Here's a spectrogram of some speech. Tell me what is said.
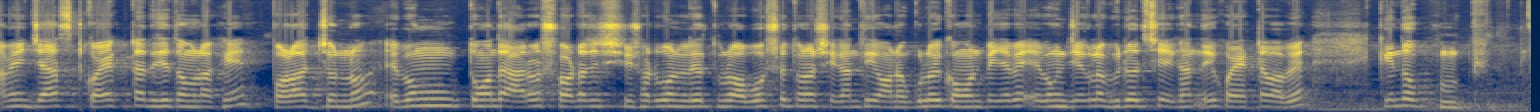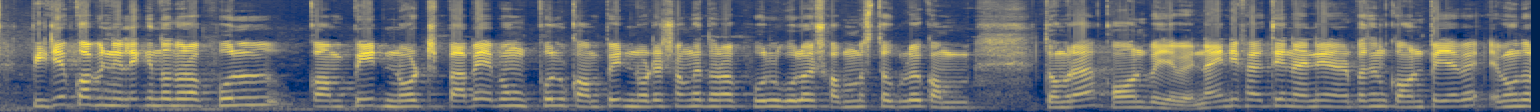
আমি জাস্ট কয়েকটা দিয়েছি তোমাকে পড়ার জন্য এবং তোমাদের আরও শর্ট আছে, সেই শর্টগুলো নিলে তোমরা অবশ্যই তোমরা সেখান থেকে অনেকগুলোই কমন পেয়ে যাবে এবং যেগুলো ভিডিও দিচ্ছে, এখান থেকে কয়েকটা পাবে। কিন্তু পিডিএফ কপি নিলে কিন্তু তোমরা ফুল কমপ্লিট নোট পাবে এবং ফুল কমপ্লিট নোটের সঙ্গে তোমরা ফুলগুলো, সমস্তগুলো কম, তোমরা কমন পেয়ে যাবে। নাইনটি ফাইভ থেকে নাইনটি নাইন পার্সেন্ট কমন পেয়ে যাবে এবং তো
